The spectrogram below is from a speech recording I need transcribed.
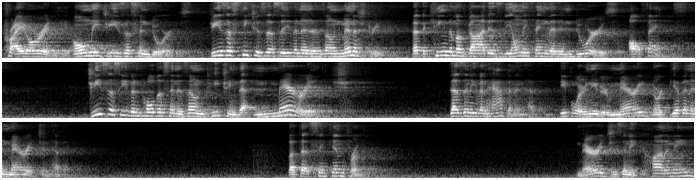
priority. Only Jesus endures. Jesus teaches us, even in his own ministry, that the kingdom of God is the only thing that endures all things. Jesus even told us in his own teaching that marriage doesn't even happen in heaven. People are neither married nor given in marriage in heaven. Let that sink in for a minute. Marriage is an economy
